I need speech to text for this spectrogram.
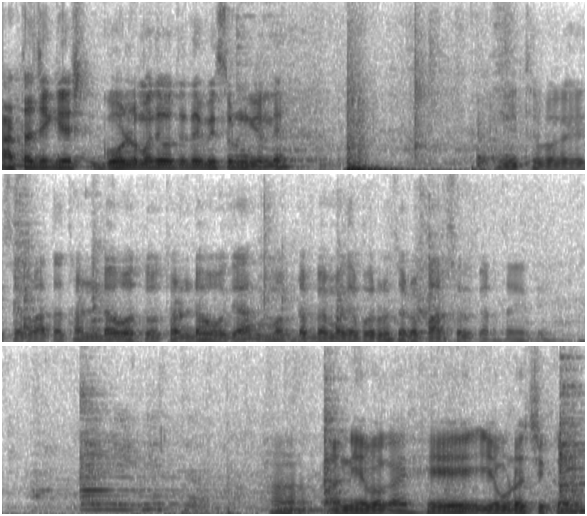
आता जे गेस्ट गोल्डमध्ये होते ते विसरून गेले. आणि इथे बघा हे सर्व आता थंड होतो थंड होऊ द्या. मग डब्यामध्ये भरून सर्व पार्सल करता येते. हां आणि हे बघा हे एवढं चिकन.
